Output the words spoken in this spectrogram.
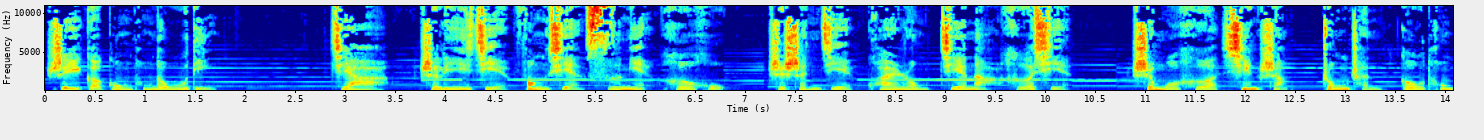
是一个共同的屋顶。家。是理解、奉献、思念、呵护；是圣洁、宽容、接纳、和谐；是磨合、欣赏、忠诚、沟通；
